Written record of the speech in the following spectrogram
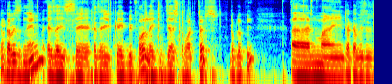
database name. As i say as i create before like just wordpress wp and my database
